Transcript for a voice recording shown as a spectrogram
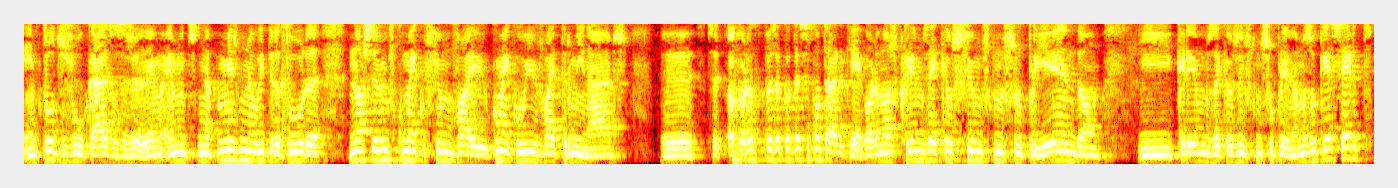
em todos os locais, ou seja, é, é muito, na, mesmo na literatura, nós sabemos como é que o filme vai, como é que o livro vai terminar. Uh, agora depois acontece o contrário, que é agora nós queremos é aqueles filmes que nos surpreendam e queremos aqueles livros que nos surpreendam. Mas o que é certo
